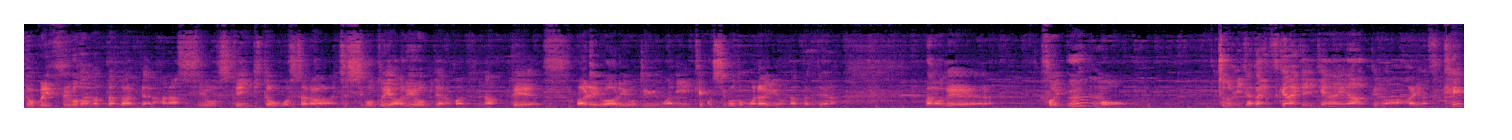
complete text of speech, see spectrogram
独立することになったんだみたいな話をして意気投合したらじゃあ仕事やるよみたいな感じになってあれよあれよという間に結構仕事もらえるようになったみたいな。なのでそういう運もちょっと味方につけなきゃいけないなっていうのはあります。結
